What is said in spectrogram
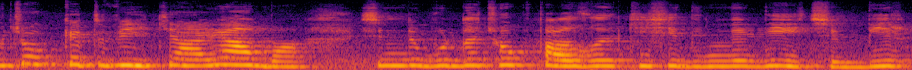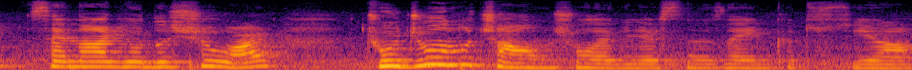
bu çok kötü bir hikaye ama şimdi burada çok fazla kişi dinlediği için bir senaryoda şu var. Çocuğunu çalmış olabilirsiniz en kötüsü ya.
